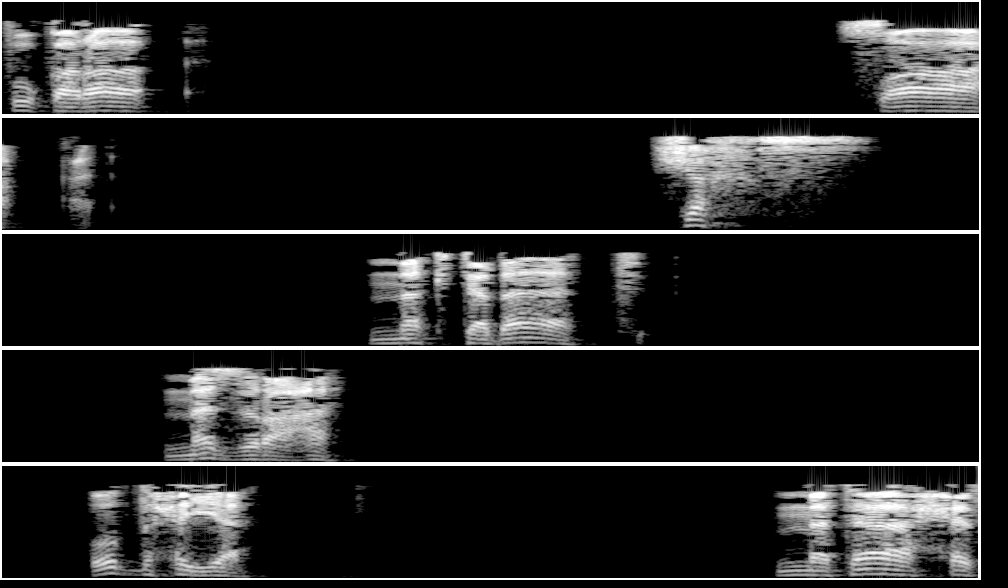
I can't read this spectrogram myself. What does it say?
فقراء. صاع. شخص. مكتبات. مزرعة. أضحية. متاحف.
